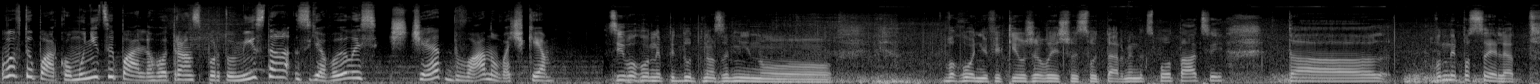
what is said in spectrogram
в автопарку муніципального транспорту міста з'явились ще два новачки. Ці вагони підуть на заміну вагонів, які вже вийшли свій термін експлуатації, та вони поселять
